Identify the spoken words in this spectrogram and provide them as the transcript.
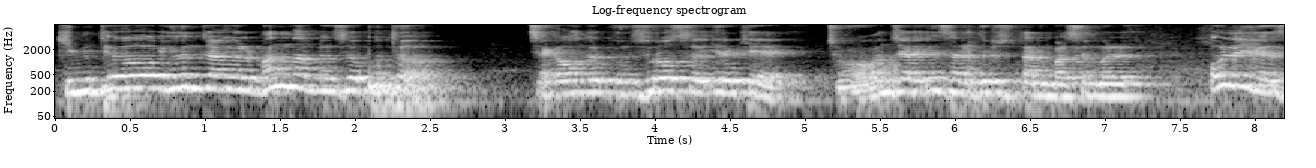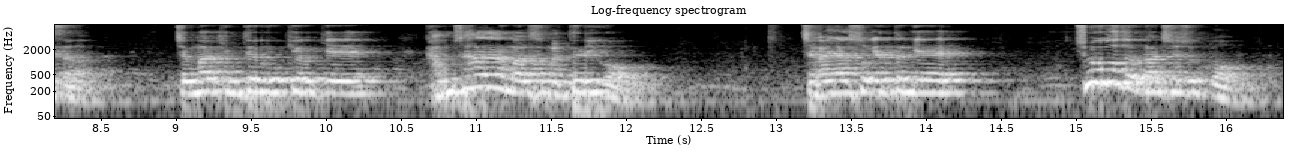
김태호 위원장을 만나면서부터 제가 오늘 군수로서 이렇게 좋은 자리 인사를 드릴 수 있다는 말씀을 올리면서 정말 김태호 국회의원께 감사하다는 말씀을 드리고 제가 약속했던 게 죽어도 같이 죽고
